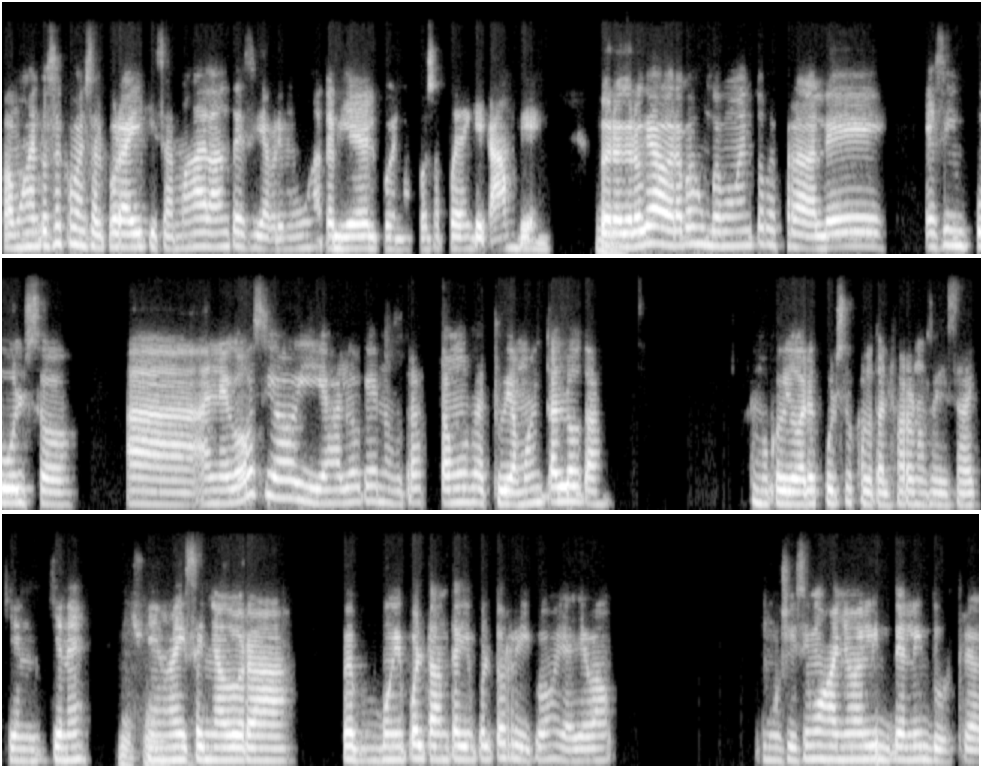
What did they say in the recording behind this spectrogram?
Vamos a entonces comenzar por ahí, quizás más adelante si abrimos un atelier, pues las cosas pueden que cambien. Pero creo que ahora pues un buen momento pues para darle ese impulso al negocio y es algo que nosotros estamos, estudiamos en Carlota. Hemos cogido varios cursos, Carlota Alfaro, no sé si sabes quién, quién es, es una diseñadora pues, muy importante aquí en Puerto Rico, ella lleva muchísimos años en, la industria,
